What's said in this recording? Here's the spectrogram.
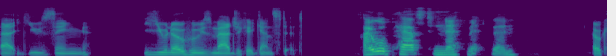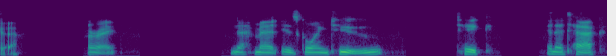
at using you know who's magic against it. I will pass to Nehmet then. Okay. All right. Nehmet is going to take an attack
